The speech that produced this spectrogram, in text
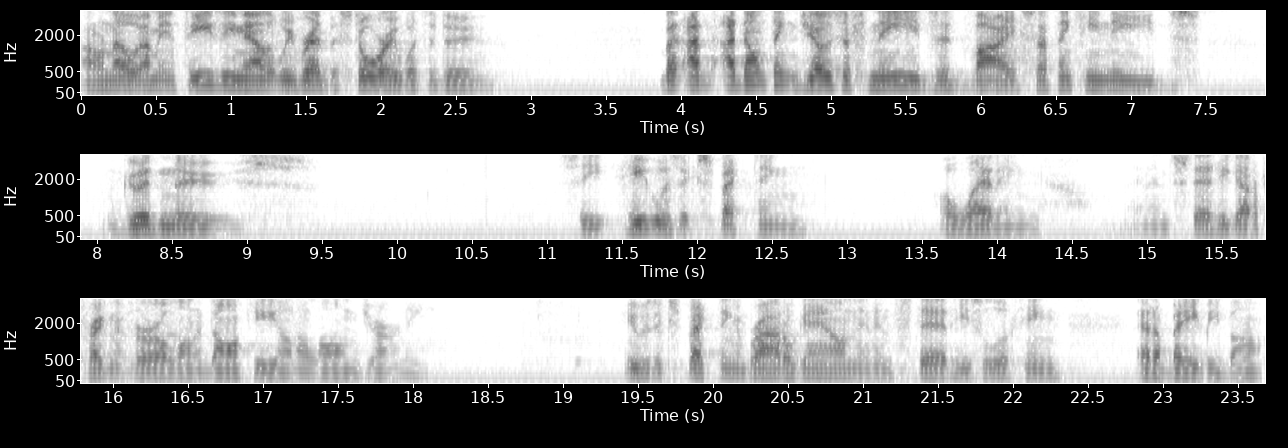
I don't know. I mean, it's easy now that we've read the story what to do. But I, I don't think Joseph needs advice. I think he needs good news. See, he was expecting a wedding, And instead, he got a pregnant girl on a donkey on a long journey. He was expecting a bridal gown, and instead, he's looking at a baby bump.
